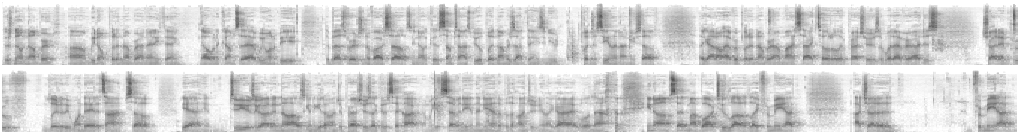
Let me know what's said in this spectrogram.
there's no number. Um, we don't put a number on anything. Now, when it comes to that, we want to be the best version of ourselves. You know, because sometimes people put numbers on things, and you're putting a ceiling on yourself. Like I don't ever put a number on my sack total or pressures or whatever. I just try to improve literally one day at a time. So yeah, two years ago I didn't know I was going to get 100 pressures. I could have said, all right, I'm going to get 70, and then you end up with 100, and you're like, all right, well now, you know, I'm setting my bar too low. Like for me, I I try to for me, I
